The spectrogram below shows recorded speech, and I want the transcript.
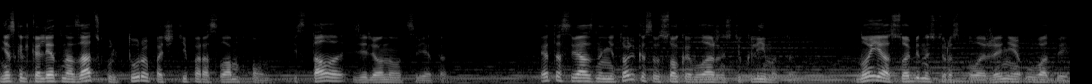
Несколько лет назад скульптура почти поросла мхом и стала зеленого цвета. Это связано не только с высокой влажностью климата, но и особенностью расположения у воды.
